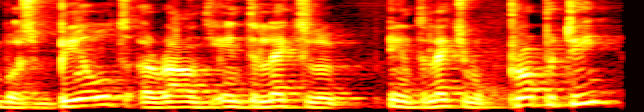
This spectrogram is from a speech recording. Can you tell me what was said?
was built around the intellectual intellectual property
